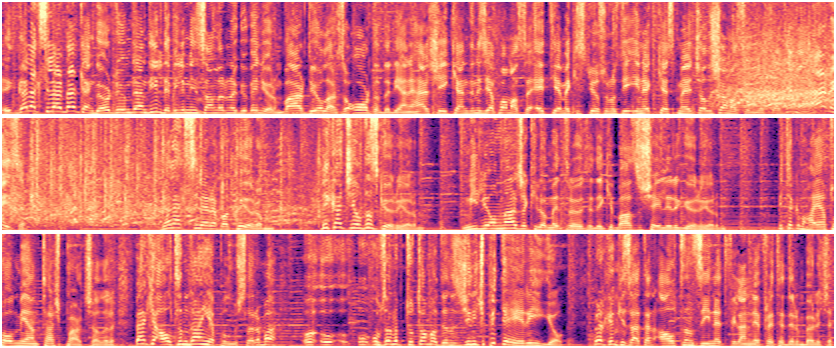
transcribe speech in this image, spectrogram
e, galaksiler derken gördüğümden değil de bilim insanlarına güveniyorum. Var diyorlarsa oradadır. Yani her şeyi kendiniz yapamazsa et yemek istiyorsunuz diye inek kesmeye çalışamazsınız mesela değil mi? Her neyse. Galaksilere bakıyorum. Birkaç yıldız görüyorum. Milyonlarca kilometre ötedeki bazı şeyleri görüyorum. Bir takım hayat olmayan taş parçaları. Belki altından yapılmışlar ama o, o, uzanıp tutamadığınız için hiçbir değeri yok. Bırakın ki zaten altın, zinet falan nefret ederim böyle şey.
